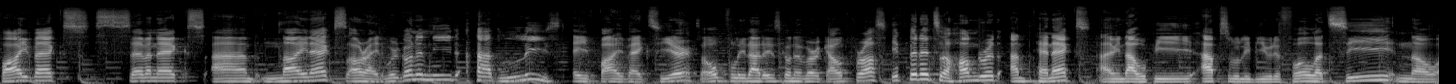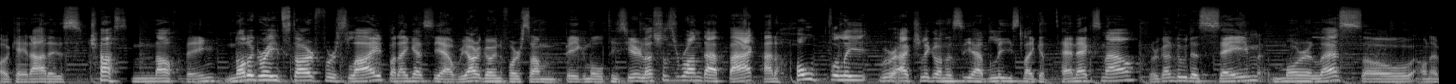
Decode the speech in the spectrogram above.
5x, 7x, and 9x. All right, we're gonna need at least a 5x here. So hopefully that is gonna work out for us. If it hits 110x, I mean, that would be absolutely beautiful. Let's see. No, okay, that is just nothing. Not a great start for Slide, but I guess, yeah, we are going for some big multis here. Let's just run that back, and hopefully we're actually going to see at least like a 10x now. We're going to do the same, more or less, so on a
